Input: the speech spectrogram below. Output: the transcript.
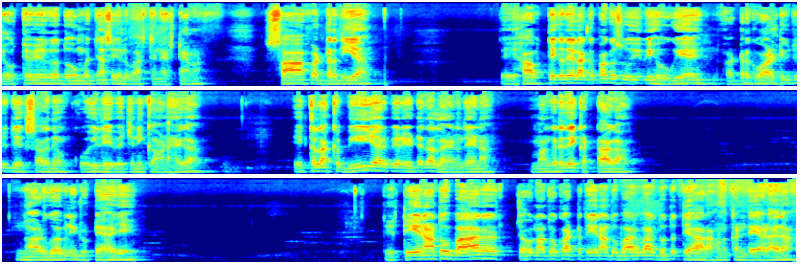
ਚੌਥੇ ਵੀ ਹੋ ਸਕਦਾ, ਦੋ ਮੱਝਾਂ ਸੇਲ ਵਾਸਤੇ ਨੈਕਸਟ ਟਾਈਮ ਸਾਫ਼ ਅੱਡਰ ਦੀ ਆ। ਤੇ ਹਫ਼ਤੇ ਕੁ ਦੇ ਲਗਭਗ ਸੂਈ ਵੀ ਹੋਊਗੀ ਇਹ। ਅੱਡਰ ਕੁਆਲਿਟੀ ਵੀ ਤੁਸੀਂ ਦੇਖ ਸਕਦੇ ਹੋ, ਕੋਈ ਲੇਵੇ 'ਚ ਨਹੀਂ ਕਾਣ ਹੈਗਾ। 1 ਲੱਖ 20 ਹਜ਼ਾਰ ਰੁਪਏ ਰੇਟ ਇਹਦਾ ਲੈਣ ਦੇਣਾ ਮੰਗਰੇ ਦੇ ਕੱਟਾਗਾ। ਨਾੜੂਆ ਵੀ ਨਹੀਂ ਟੁੱਟਿਆ ਹਜੇ। ਤੇ 13 ਤੋਂ ਬਾਹਰ 14 ਤੋਂ ਘੱਟ 13 ਤੋਂ ਬਾਹਰ ਬਾਹਰ ਦੁੱਧ ਤਿਆਰ ਆ ਹੁਣ ਕੰਡੇ ਵਾਲਾ ਇਹਦਾ।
